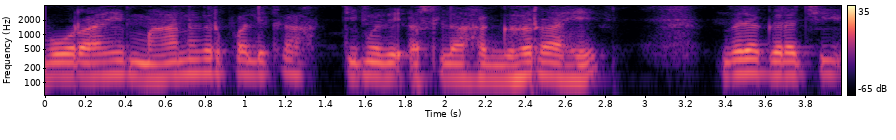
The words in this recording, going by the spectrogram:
बोर आहे. महानगरपालिका हत्तीमध्ये असला हा घर आहे. जर या घराची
